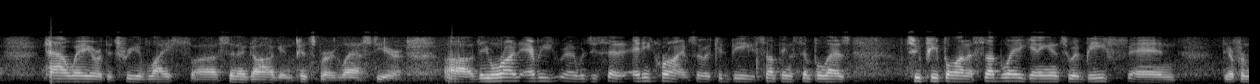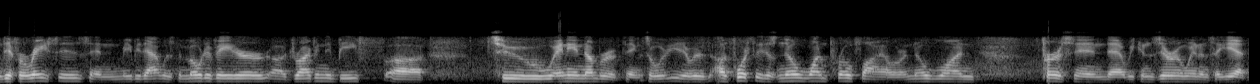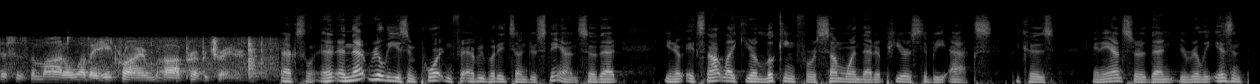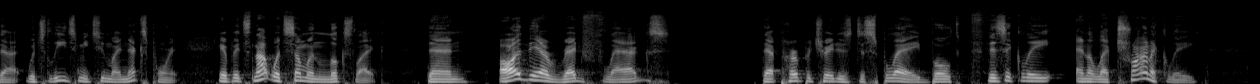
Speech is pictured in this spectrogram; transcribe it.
Poway or the Tree of Life uh, Synagogue in Pittsburgh last year. Uh, they run every, uh, as you said, any crime. So it could be something simple as two people on a subway getting into a beef and they're from different races and maybe that was the motivator uh, driving the beef. Uh, to any number of things. So it was, unfortunately, there's no one profile or no one person that we can zero in and say, yeah, this is the model of a hate crime uh, perpetrator. Excellent, and, and that really is important for everybody to understand, so that you know it's not like you're looking for someone that appears to be X, because an answer then there really isn't that. Which leads me to my next point: if it's not what someone looks like, then are there red flags that perpetrators display both physically and electronically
